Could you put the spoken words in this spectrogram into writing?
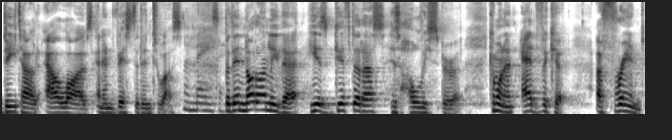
detailed our lives and invested into us. Amazing. But then, not only that, He has gifted us His Holy Spirit. Come on, an advocate, a friend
